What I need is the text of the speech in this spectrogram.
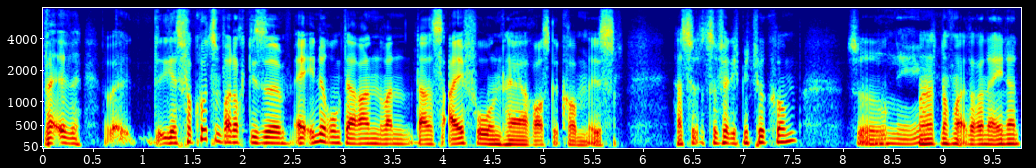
Äh, Jetzt vor kurzem war doch diese Erinnerung daran, wann das iPhone herausgekommen ist. Hast du das zufällig mitbekommen? So, Nee. man hat nochmal daran erinnert.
